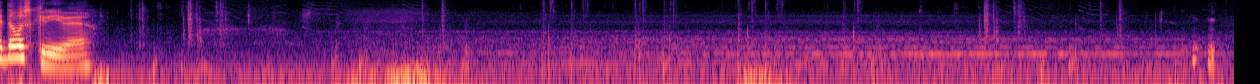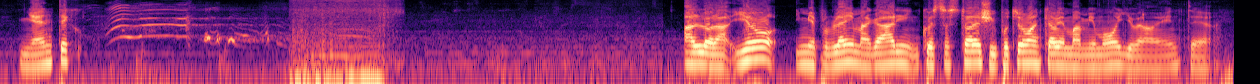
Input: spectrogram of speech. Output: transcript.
Che devo scrivere? Niente. Allora, io i miei problemi magari in questa storia ci potevo anche avere, ma mia moglie veramente...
